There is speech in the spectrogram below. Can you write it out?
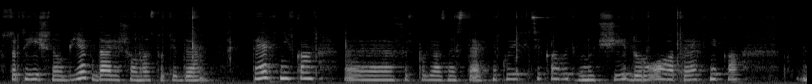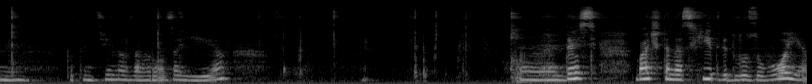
в стратегічний об'єкт. Далі що у нас тут іде? Техніка, е, щось пов'язане з технікою, їх цікавить. Вночі, дорога, техніка. Потенційна загроза є. М, Десь, бачите, на схід від лозової.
